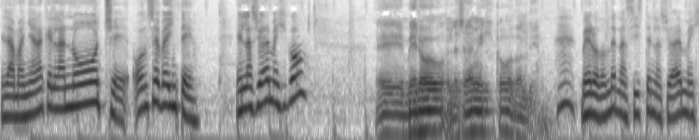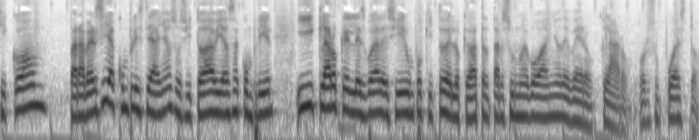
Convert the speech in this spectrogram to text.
en la mañana que en la noche. 11.20. ¿En la Ciudad de México? Eh, Vero, en la Ciudad de México, ¿dónde? Vero, ¿dónde naciste en la Ciudad de México? Para ver si ya cumpliste años o si todavía vas a cumplir. Y claro que les voy a decir un poquito de lo que va a tratar su nuevo año de Vero. Claro, por supuesto.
